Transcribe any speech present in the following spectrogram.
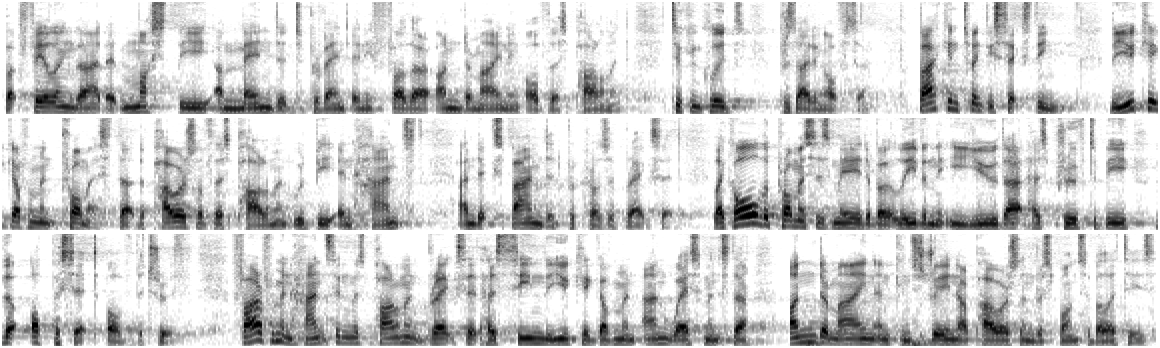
but failing that, it must be amended to prevent any further undermining of this Parliament. To conclude, Presiding Officer, back in 2016, The UK Government promised that the powers of this Parliament would be enhanced and expanded because of Brexit. Like all the promises made about leaving the EU, that has proved to be the opposite of the truth. Far from enhancing this Parliament, Brexit has seen the UK Government and Westminster undermine and constrain our powers and responsibilities.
